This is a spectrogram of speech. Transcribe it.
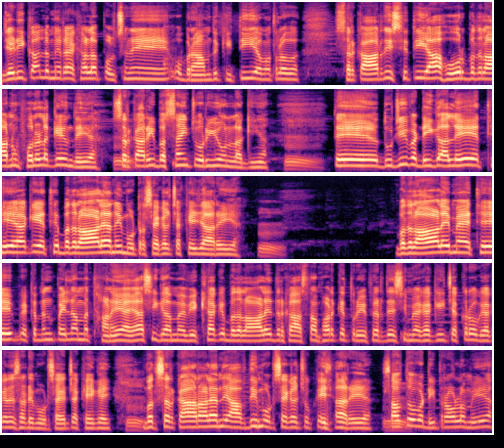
ਜਿਹੜੀ ਕੱਲ ਮੇਰਾ ਖਿਆਲ ਆ ਪੁਲਿਸ ਨੇ ਉਹ ਬਰਾਮਦ ਕੀਤੀ ਆ ਮਤਲਬ ਸਰਕਾਰ ਦੀ ਸਥਿਤੀ ਆ ਹੋਰ ਬਦਲਾਅ ਨੂੰ ਫੁੱਲ ਲੱਗੇ ਹੁੰਦੇ ਆ। ਸਰਕਾਰੀ ਬੱਸਾਂ ਹੀ ਚੋਰੀ ਹੋਣ ਲੱਗੀਆਂ। ਤੇ ਦੂਜੀ ਵੱਡੀ ਗੱਲ ਇਹ ਇੱਥੇ ਆ ਕਿ ਇੱਥੇ ਬਦਲਾਅ ਵਾਲਿਆਂ ਦੇ ਮੋਟਰਸਾਈਕਲ ਚੱਕੇ ਜਾ ਰਹੇ ਆ। ਬਦਲਾਅ ਵਾਲੇ ਮੈਂ ਇੱਥੇ ਇੱਕ ਦਿਨ ਪਹਿਲਾਂ ਮੈਂ ਥਾਣੇ ਆਇਆ ਸੀਗਾ ਮੈਂ ਵੇਖਿਆ ਕਿ ਬਦਲਾਅ ਵਾਲੇ ਦਰਖਾਸਤਾਂ ਫੜ ਕੇ ਤੁਰੇ ਫਿਰਦੇ ਸੀ ਮੈਂ ਕਿਹਾ ਕੀ ਚੱਕਰ ਹੋ ਗਿਆ ਕਹਿੰਦੇ ਸਾਡੇ ਮੋਟਰਸਾਈਕਲ ਚੱਕੇ ਗਏ। ਬਸ ਸਰਕਾਰ ਵਾਲਿਆਂ ਦੇ ਆਪਦੀ ਮੋਟਰਸਾਈਕਲ ਚੁੱਕੇ ਜਾ ਰਹੇ ਆ ਸਭ। ਤੋਂ ਵੱਡੀ ਪ੍ਰੋਬਲਮ ਇਹ ਆ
